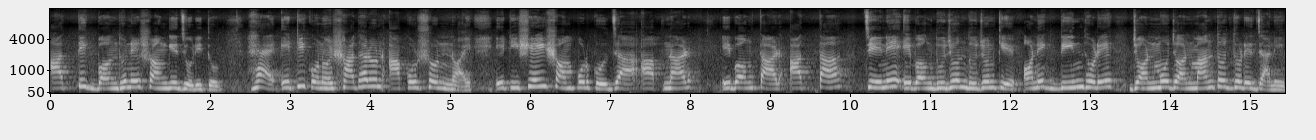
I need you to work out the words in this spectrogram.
আত্মিক বন্ধনের সঙ্গে জড়িত। হ্যাঁ এটি কোনো সাধারণ আকর্ষণ নয়। এটি সেই সম্পর্ক যা আপনার এবং তার আত্মা চেনে এবং দুজন দুজনকে অনেক দিন ধরে জন্ম, জন্মান্তর ধরে জানে।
